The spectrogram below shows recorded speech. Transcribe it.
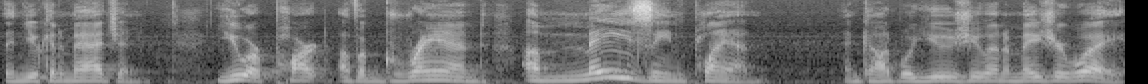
than you can imagine. You are part of a grand, amazing plan, and God will use you in a major way.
